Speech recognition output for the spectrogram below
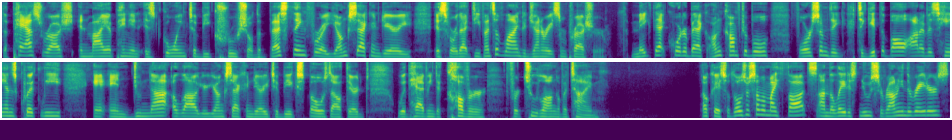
The pass rush, in my opinion, is going to be crucial. The best thing for a young secondary is for that defensive line to generate some pressure. Make that quarterback uncomfortable, force him to, to get the ball out of his hands quickly, and, and do not allow your young secondary to be exposed out there with having to cover for too long of a time. Okay, so those are some of my thoughts on the latest news surrounding the Raiders.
